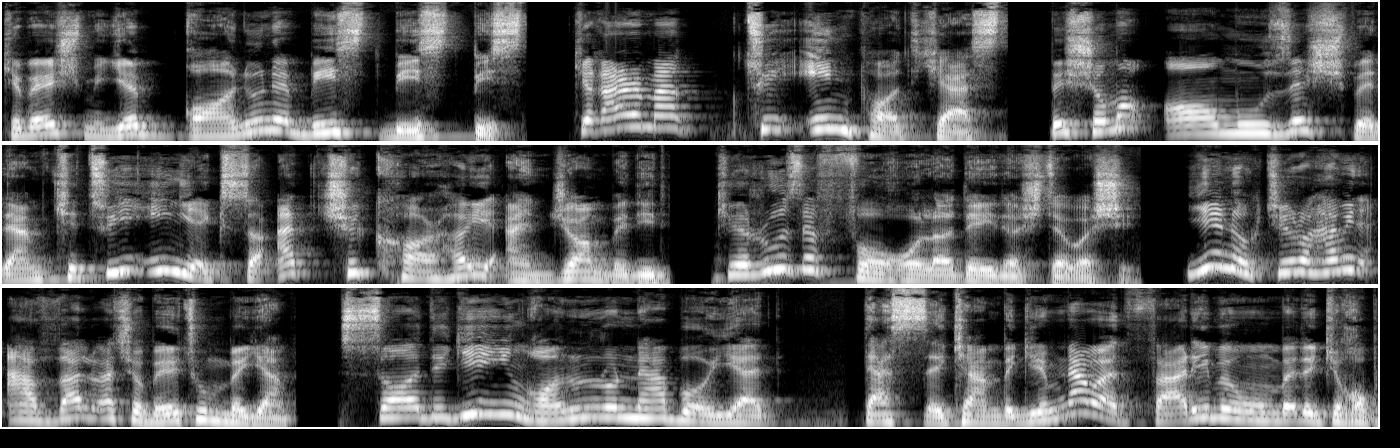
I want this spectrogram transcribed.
که بهش میگه قانون 20 20 20 که قرار من توی این پادکست به شما آموزش بدم که توی این یک ساعت چه کارهایی انجام بدید که روز فوق‌العاده‌ای داشته باشید. یه نکته رو همین اول بچه بهتون بگم. سادگی این قانون رو نباید دست کم بگیریم. نباید فریبمون بده که خب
